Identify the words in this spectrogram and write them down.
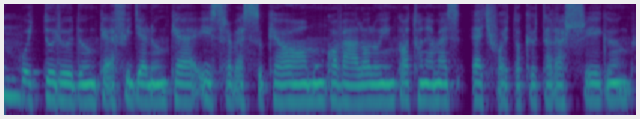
mm. hogy törődünk-e, figyelünk-e, észrevesszük-e a munkavállalóinkat, hanem ez egyfajta kötelességünk.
